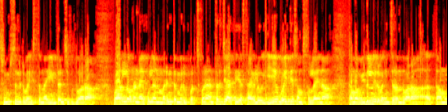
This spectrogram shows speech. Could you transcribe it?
స్విమ్స్ నిర్వహిస్తున్న ఈ ఇంటర్న్షిప్ ద్వారా వారిలో ఉన్న నైపుణ్యాన్ని మరింత మెరుగుపరుచుకొని అంతర్జాతీయ స్థాయిలో ఏ వైద్య సంస్థలైనా తమ విధులు నిర్వహించడం ద్వారా తాము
